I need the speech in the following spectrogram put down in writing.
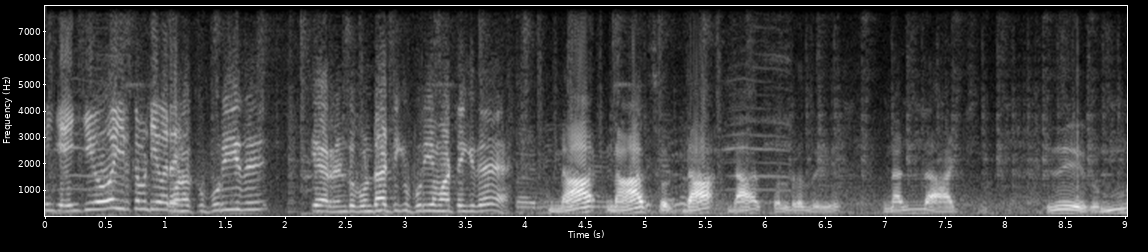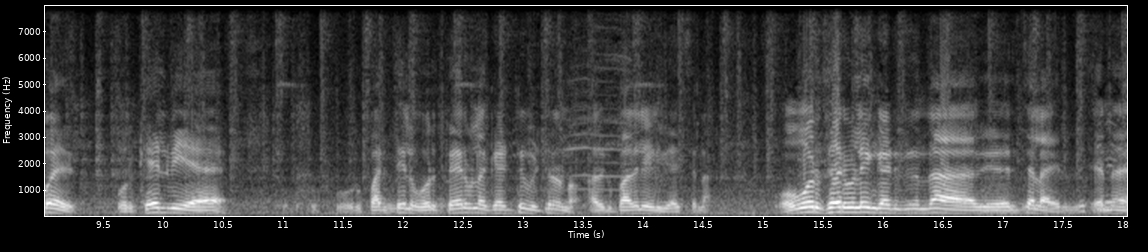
நீங்க எங்கேயோ இருக்க வேண்டியவர். உனக்கு புரியுது? ஏன் ரெண்டு பொண்டாட்டிக்கு புரிய மாட்டேங்குதே? நான் நான் சொல் நான் சொல்றது நல்ல ஆட்சி. இது ரொம்ப ஒரு கேள்வியை ஒரு பரீட்சையில் ஒரு தேர்வில் கேட்டு விட்டுறணும். அதுக்கு பதில் எழுதி ஒவ்வொரு தேர்வுலையும் கேட்டுட்டு அது எரிச்சல் ஆயிருது. என்ன?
